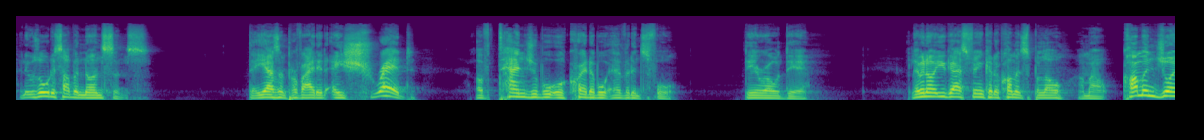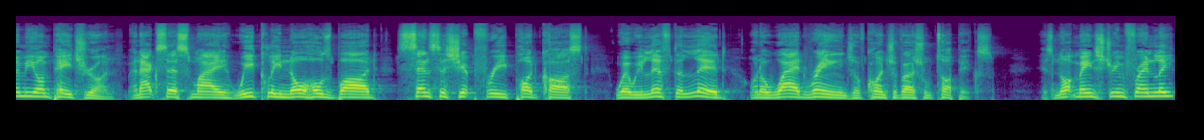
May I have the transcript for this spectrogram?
and it was all this other nonsense that he hasn't provided a shred of tangible or credible evidence for. Dear oh dear. Let me know what you guys think in the comments below. I'm out. Come and join me on Patreon and access my weekly no holds barred, censorship free podcast where we lift the lid on a wide range of controversial topics. It's not mainstream friendly,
